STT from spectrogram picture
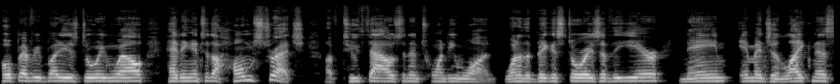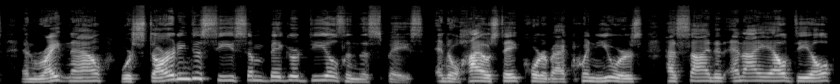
Hope everybody is doing well heading into the home stretch of 2021. One of the biggest stories of the year name, image, and likeness. And right now, we're starting to see some bigger deals in this space. And Ohio State quarterback Quinn Ewers has signed an NIL deal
